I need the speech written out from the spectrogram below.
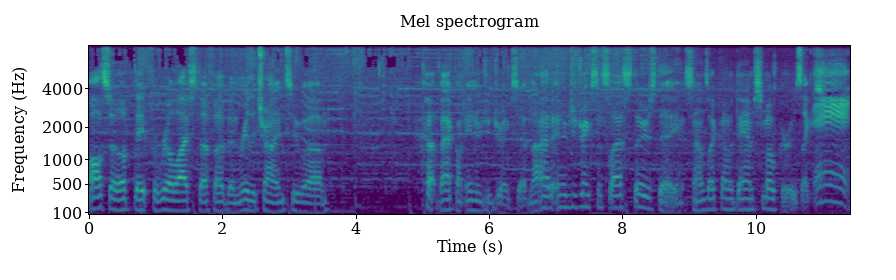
Also, update for real life stuff. I've been really trying to um, cut back on energy drinks. I have not had an energy drink since last Thursday, and it sounds like I'm a damn smoker who's like, eh,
